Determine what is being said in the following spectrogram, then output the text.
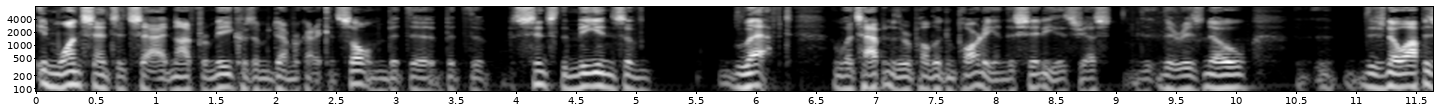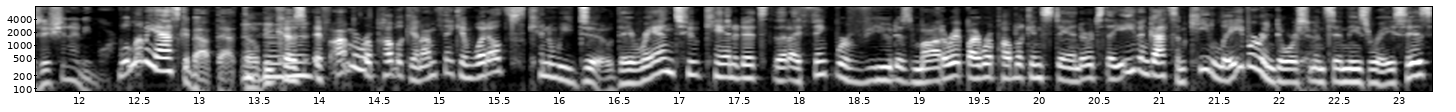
in one sense it's sad, not for me because I'm a Democratic consultant, but the but the since the millions of left, what's happened to the Republican Party in the city is just there is no there's no opposition anymore. Well, let me ask about that though, mm-hmm. because if I'm a Republican, I'm thinking, what else can we do? They ran two candidates that I think were viewed as moderate by Republican standards. They even got some key labor endorsements in these races,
